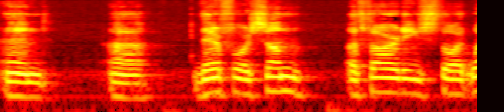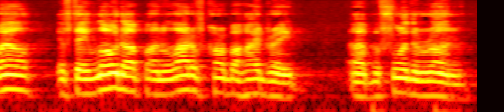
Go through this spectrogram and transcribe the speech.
And uh, therefore, some authorities thought, well, if they load up on a lot of carbohydrate uh, before the run,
